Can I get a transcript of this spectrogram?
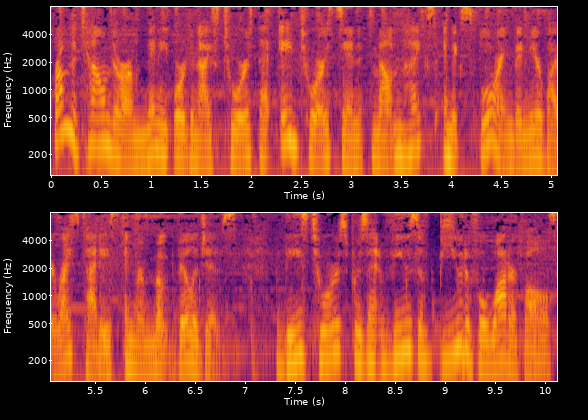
From the town, there are many organized tours that aid tourists in mountain hikes and exploring the nearby rice paddies and remote villages. These tours present views of beautiful waterfalls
